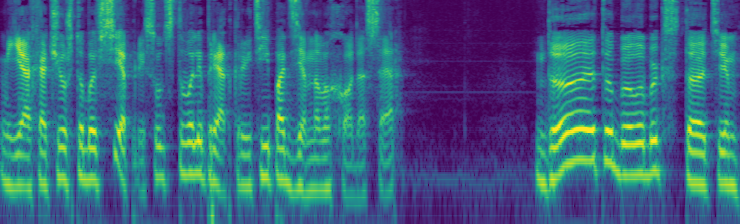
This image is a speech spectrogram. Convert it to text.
«Я хочу, чтобы все присутствовали при открытии подземного хода, сэр». «Да, это было бы кстати»,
